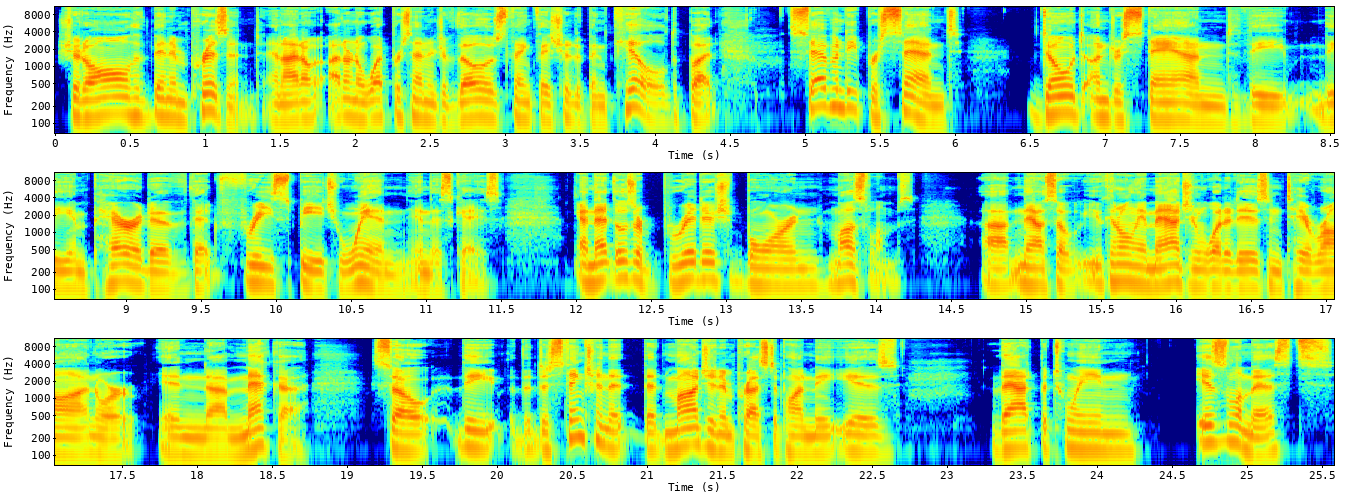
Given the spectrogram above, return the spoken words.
should all have been imprisoned, and I don't I don't know what percentage of those think they should have been killed, but seventy percent don't understand the the imperative that free speech win in this case, and that those are British-born Muslims. Uh, now, so you can only imagine what it is in Tehran or in uh, Mecca. So the the distinction that that Maajid impressed upon me is that between Islamists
